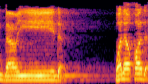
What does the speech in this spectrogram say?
بعيد ولقد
